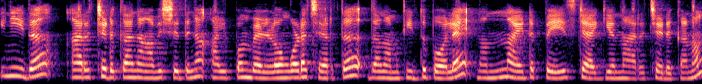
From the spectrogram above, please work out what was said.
ഇനി ഇത് അരച്ചെടുക്കാൻ ആവശ്യത്തിന് അല്പം വെള്ളവും കൂടെ ചേർത്ത് ഇതാ നമുക്ക് ഇതുപോലെ നന്നായിട്ട് പേസ്റ്റാക്കി ഒന്ന് അരച്ചെടുക്കണം.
